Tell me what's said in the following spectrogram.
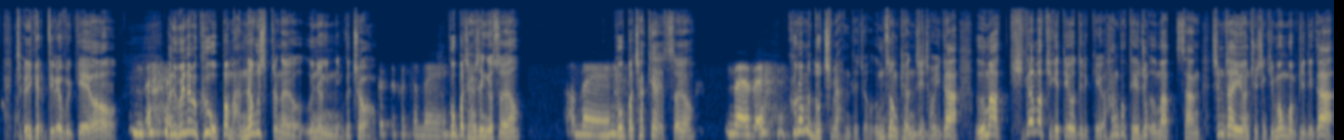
저희가 드려볼게요. 네. 아니, 왜냐면 그 오빠 만나고 싶잖아요, 은영이님. 그쵸? 그쵸, 그쵸, 네. 그 오빠 잘 생겼어요? 어, 네. 그 오빠 착했어요? 네네. 그러면 놓치면 안 되죠. 음성 편지 저희가 음악 기가 막히게 띄워드릴게요. 한국 대중음악상 심사위원 출신 김홍범 PD가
